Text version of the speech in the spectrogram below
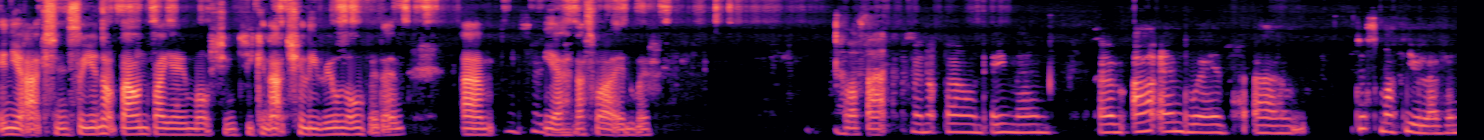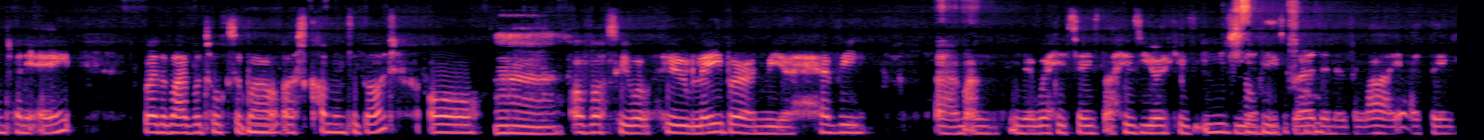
in your actions. So you're not bound by your emotions. You can actually rule over them. Um, yeah, that's what I end with. I love that. We're not bound. Amen. Um, I'll end with um, just Matthew 11 28 where the Bible talks about mm. us coming to God, or mm. of us who who labor and we are heavy, um, and you know where He says that His yoke is easy so and His burden is light. I think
